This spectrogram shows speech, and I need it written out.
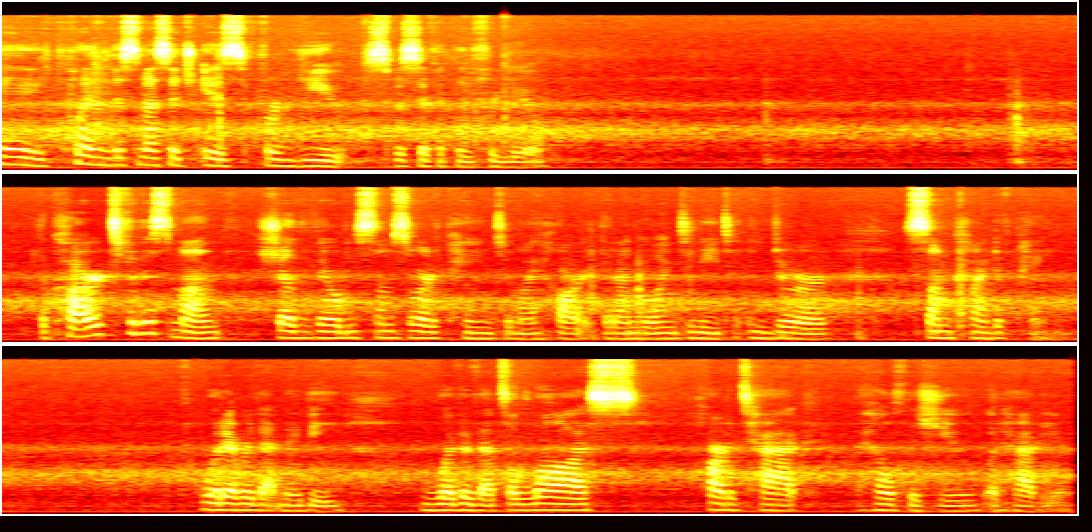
Hey, Quinn, this message is for you, specifically for you. The cards for this month show that there will be some sort of pain to my heart, that I'm going to need to endure some kind of pain, whatever that may be, whether that's a loss, heart attack, a health issue, what have you.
